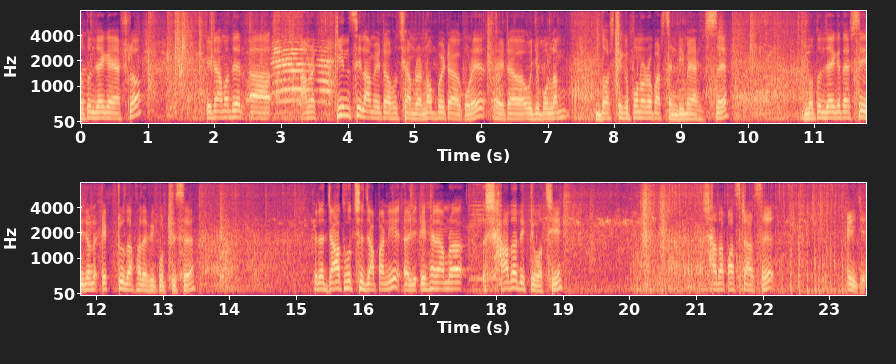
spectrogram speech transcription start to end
নতুন জায়গায় আসলো। এটা আমাদের আমরা কিনছিলাম, এটা হচ্ছে আমরা নব্বই টাকা করে। এটা ওই যে বললাম, দশ থেকে পনেরো পার্সেন্ট ডিমে আসছে। নতুন জায়গাতে আসছে, এই জন্য একটু দাফাদাফি করতেছে। এটা জাত হচ্ছে জাপানি এখানে আমরা সাদা দেখতে পাচ্ছি। সাদা পাঁচটা আছে, এই যে।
